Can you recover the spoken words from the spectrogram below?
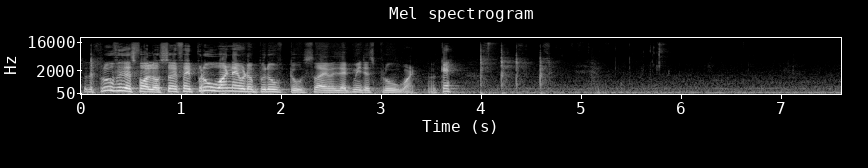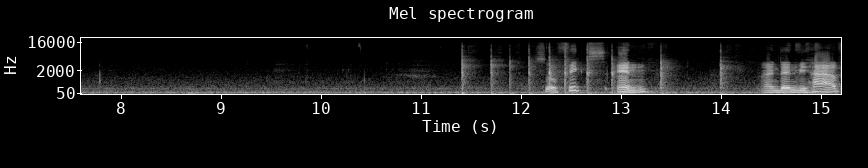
So, the proof is as follows. So, if I prove 1 I would have proved 2. So, I will let me just prove 1 okay. So, fix n and then we have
